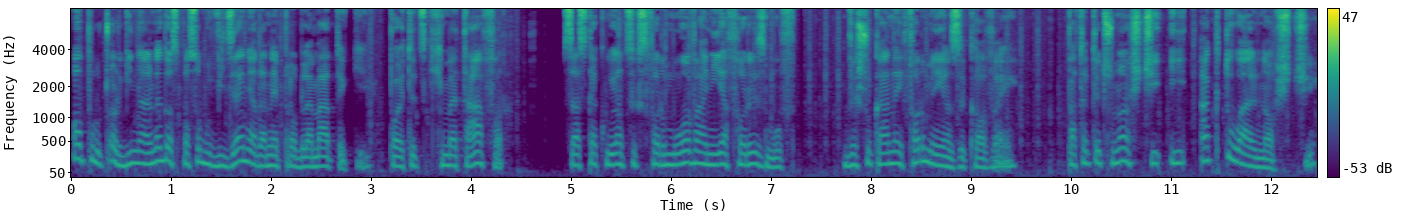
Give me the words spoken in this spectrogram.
Oprócz oryginalnego sposobu widzenia danej problematyki, poetyckich metafor, zaskakujących sformułowań i aforyzmów, wyszukanej formy językowej, patetyczności i aktualności.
